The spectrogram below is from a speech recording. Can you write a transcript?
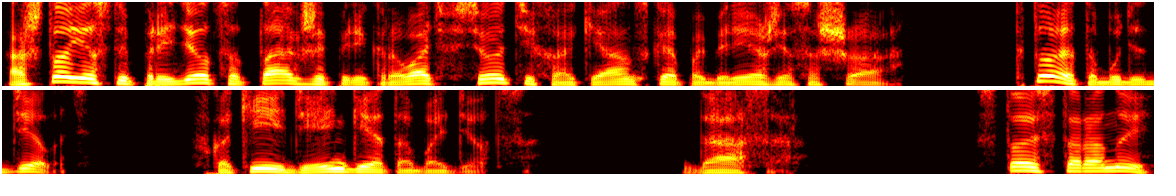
а что, если придется также перекрывать все Тихоокеанское побережье США? Кто это будет делать? В какие деньги это обойдется? Да, сэр. С той стороны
